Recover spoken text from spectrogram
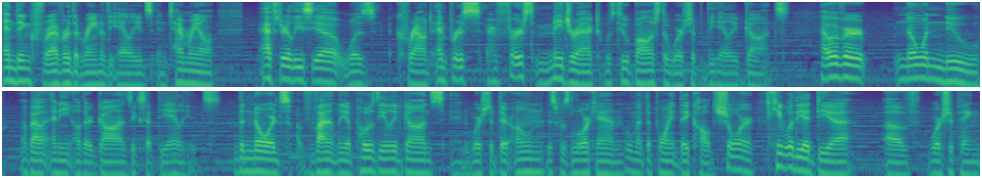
ending forever the reign of the Ayleids in Tamriel. After Alessia was crowned empress, her first major act was to abolish the worship of the Ayleid gods. However, no one knew about any other gods except the Ayleids. The Nords violently opposed the Ayleid gods and worshipped their own. This was Lorkhan, whom at the point they called Shor, came up with the idea of worshipping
